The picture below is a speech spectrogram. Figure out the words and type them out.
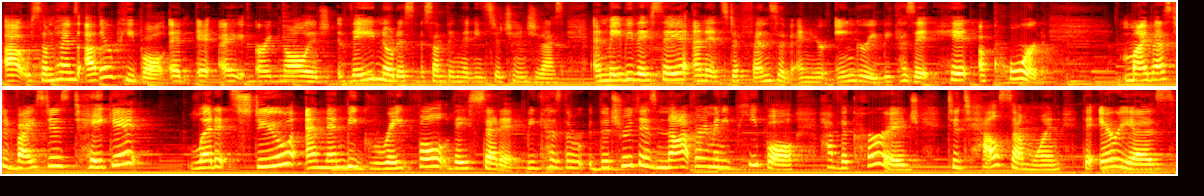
Uh, sometimes other people and are acknowledge they notice something that needs to change in us. And maybe they say it and it's defensive and you're angry because it hit a chord. My best advice is take it let it stew and then be grateful they said it. Because the the truth is not very many people have the courage to tell someone the areas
